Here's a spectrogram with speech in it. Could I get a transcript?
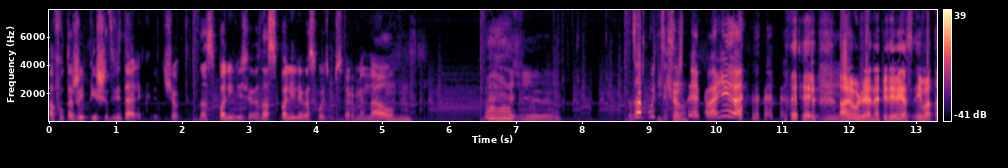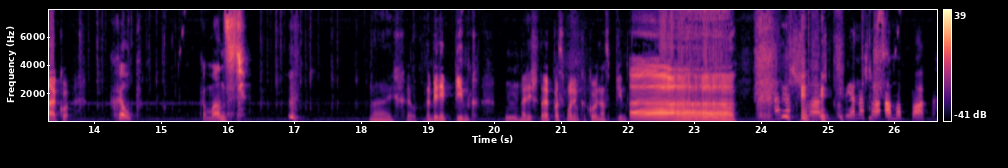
а футажи пишет Виталик. Черт, нас спалили, нас спалили, расходимся. Терминал. Забудьте все, что я говорила. Оружие на перевес и в атаку. Help. Командовать. Ай, help. Набери пинг. Ариша, давай посмотрим, какой у нас пинг. Я нашла. Я нашла амапак.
